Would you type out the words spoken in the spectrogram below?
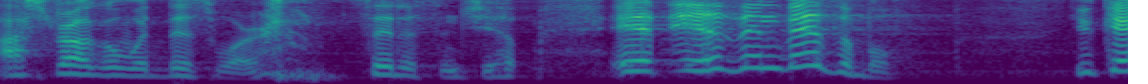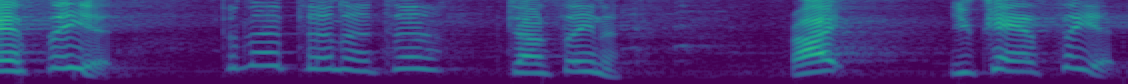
I struggle with this word, citizenship. It is invisible. You can't see it. John Cena, right? You can't see it.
